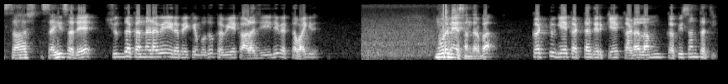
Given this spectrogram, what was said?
ಸಹ ಸಹಿಸದೆ ಶುದ್ಧ ಕನ್ನಡವೇ ಇರಬೇಕೆಂಬುದು ಕವಿಯ ಕಾಳಜಿಯಲ್ಲಿ ವ್ಯಕ್ತವಾಗಿದೆ. ಮೂರನೇ ಸಂದರ್ಭ, ಕಟ್ಟುಗೆ ಕಟ್ಟದಿರ್ಕೆ ಕಡಲಂ ಕಪಿಸಂತತಿ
